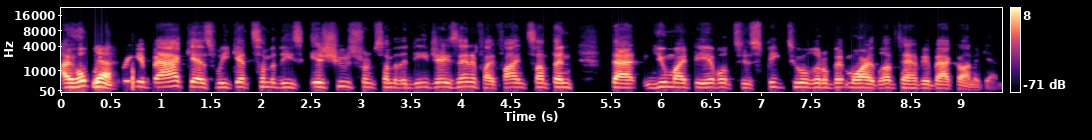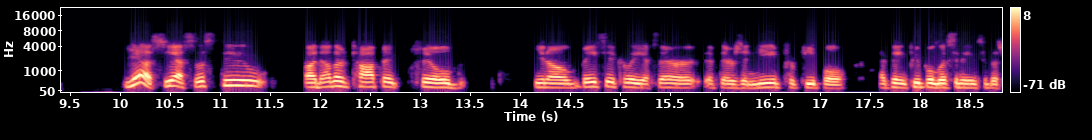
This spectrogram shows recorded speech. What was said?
I hope we yeah. can bring it back as we get some of these issues from some of the DJs in. If I find something that you might be able to speak to a little bit more, I'd love to have you back on again. Yes, yes. Let's do another topic filled. You know, basically, if there if there's a need for people, I think people listening to this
